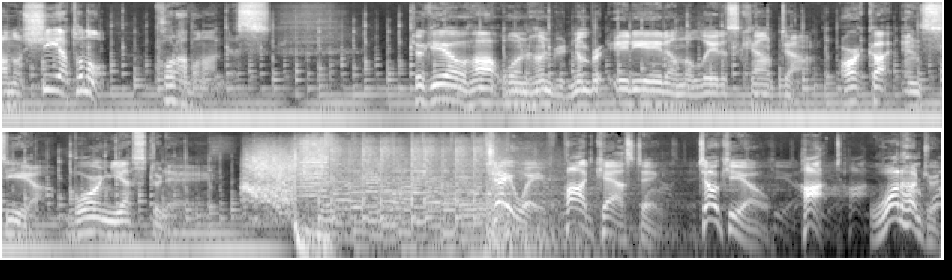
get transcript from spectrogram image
あのシーアとのコラボなんです。Tokyo Hot 100 number 88 on the latest countdown. Arca and Sia born yesterday. J-Wave Podcasting Tokyo Hot 100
